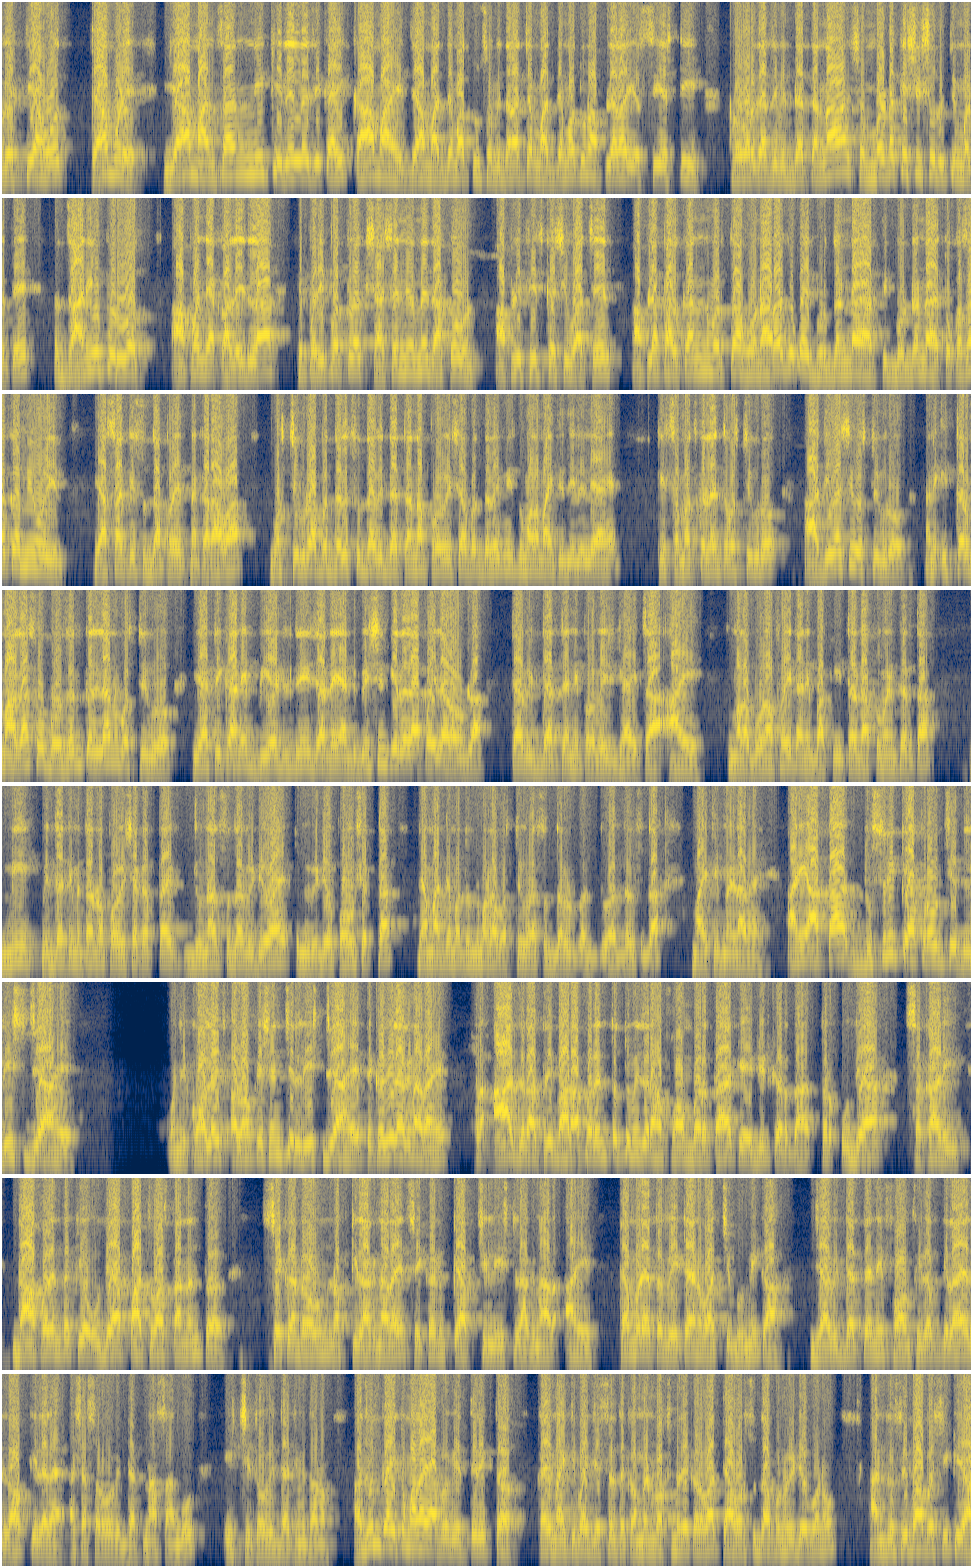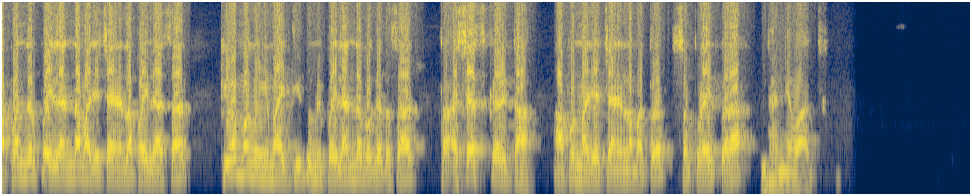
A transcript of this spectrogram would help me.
व्यक्ती आहोत. त्यामुळे या माणसांनी केलेलं जे काही काम आहे ज्या माध्यमातून संविधानाच्या माध्यमातून आपल्याला एस सी एस टी प्रवर्गातील विद्यार्थ्यांना शंभर टक्के शिष्यवृत्ती मिळते जाणीवपूर्वक आपण या कॉलेजला हे परिपत्रक शासन निर्णय दाखवून आपली फीस कशी वाचेल आपल्या पालकांवरचा होणारा जो काही भूर्दंड आहे आर्थिक भूर्दंड आहे तो कसा कमी होईल यासाठी सुद्धा प्रयत्न करावा. वसतिगृहाबद्दल सुद्धा विद्यार्थ्यांना प्रवेशाबद्दलही मी तुम्हाला माहिती दिलेली आहे की समाज कल्याणचं वसतिगृह आदिवासी वसतिगृह आणि इतर मागास व बहुजन कल्याण वसतिगृह या ठिकाणी बीएडनी ज्याने ऍडमिशन केलेलं आहे पहिल्या राऊंडला त्या विद्यार्थ्यांनी प्रवेश घ्यायचा आहे. तुम्हाला बोनाफाईट आणि बाकी इतर डॉक्युमेंट करता मी विद्यार्थी मित्रांनो प्रवेशाकरता एक जुना सुद्धा व्हिडिओ आहे. तुम्ही व्हिडिओ पाहू शकता. त्या माध्यमातून तुम्हाला वसतिगृहाबद्दल बद्दल सुद्धा माहिती मिळणार आहे. आणि आता दुसरी कॅप राऊंडची लिस्ट जी आहे म्हणजे कॉलेज अलोकेशनची लिस्ट जी आहे ते कधी लागणार आहे? तर आज रात्री बारा पर्यंत तुम्ही जर हा फॉर्म भरता की एडिट करता तर उद्या सकाळी दहा पर्यंत किंवा उद्या पाच वाजता नंतर सेकंड राऊंड नक्की लागणार आहे. सेकंड कॅपची लिस्ट लागणार आहे. त्यामुळे आता वेट अँड वॉचची भूमिका ज्या विद्यार्थ्यांनी फॉर्म फिलअप केला आहे लॉक केलेला आहे अशा सर्व विद्यार्थ्यांना सांगू इच्छितो विद्यार्थी मित्रांनो. अजून काही तुम्हाला या व्यतिरिक्त काही माहिती पाहिजे असेल तर कमेंट बॉक्समध्ये कळवा त्यावर सुद्धा आपण व्हिडिओ बनवू. आणि दुसरी बाब अशी की आपण जर पहिल्यांदा माझ्या चॅनलला पहिला असाल किंवा मग ही माहिती तुम्ही पहिल्यांदा बघत असाल तर अशाच करिता आपण माझ्या चॅनलला मात्र सबस्क्राईब करा. धन्यवाद.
